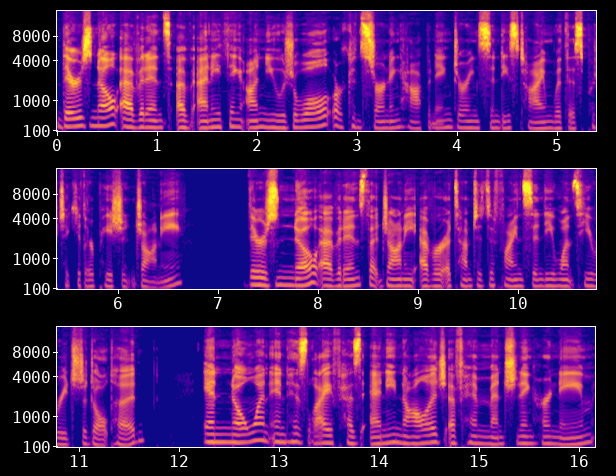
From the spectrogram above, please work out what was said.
there's no evidence of anything unusual or concerning happening during Cindy's time with this particular patient, Johnny. There's no evidence that Johnny ever attempted to find Cindy once he reached adulthood. And no one in his life has any knowledge of him mentioning her name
